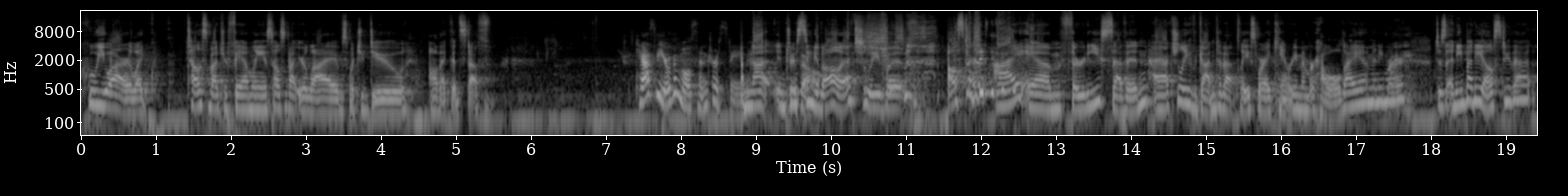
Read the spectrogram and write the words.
who you are? Like, tell us about your families, tell us about your lives, what you do, all that good stuff. Cassie, you're the most interesting. I'm not interesting at all, actually, but I'll start. I am 37. I actually have gotten to that place where I can't remember how old I am anymore. Right. Does anybody else do that?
